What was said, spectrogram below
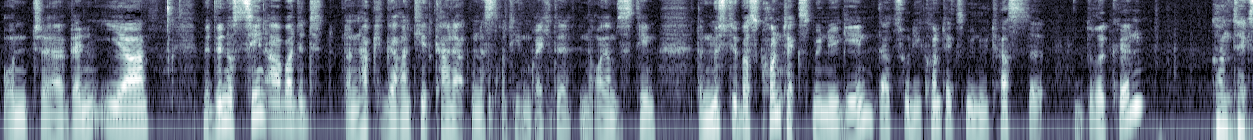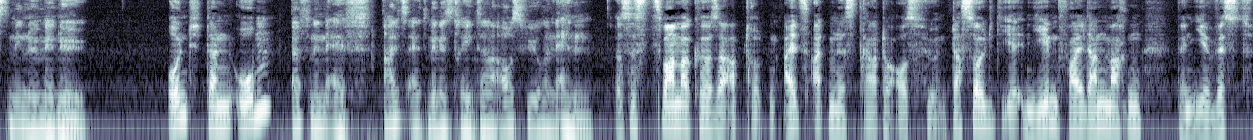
Und äh, wenn ihr mit Windows 10 arbeitet, dann habt ihr garantiert keine administrativen Rechte in eurem System. Dann müsst ihr übers Kontextmenü gehen, dazu die Kontextmenü-Taste drücken. Kontextmenü Menü. Und dann oben öffnen F, als Administrator ausführen N. Es ist zweimal Cursor abdrücken, als Administrator ausführen. Das solltet ihr in jedem Fall dann machen, wenn ihr wisst,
